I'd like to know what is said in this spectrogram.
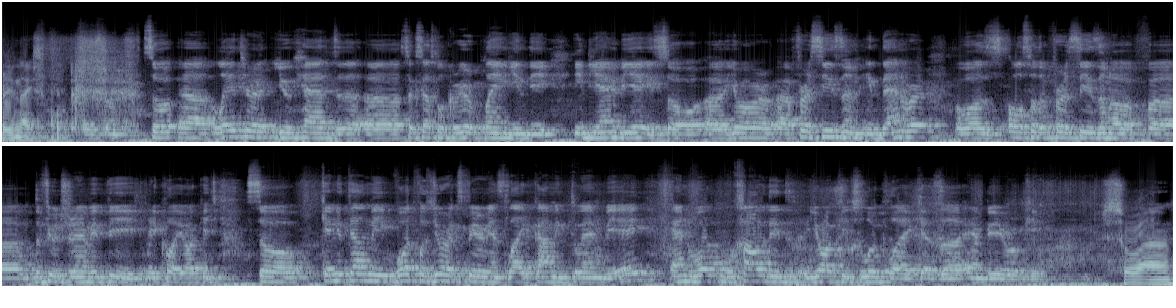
really nice Excellent. So uh, later you had uh, a successful career playing in the in the NBA. So uh, your uh, first season in Denver was also the first season of uh, the future MVP Nikola Jokic. So can you tell me what was your experience like coming to NBA and what how did Jokic look like as an NBA rookie? So uh,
